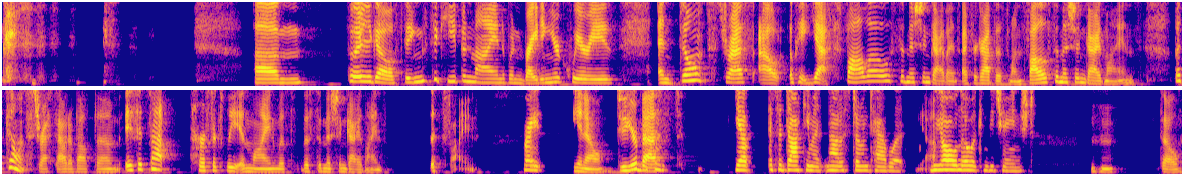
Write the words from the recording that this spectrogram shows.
Um, so there you go. Things to keep in mind when writing your queries and don't stress out. Okay, yes, follow submission guidelines. I forgot this one. Follow submission guidelines, but don't stress out about them. If it's not perfectly in line with the submission guidelines, that's fine. Right. You know, do your best. Yep. It's a document, not a stone tablet. Yeah. We all know it can be changed. hmm So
